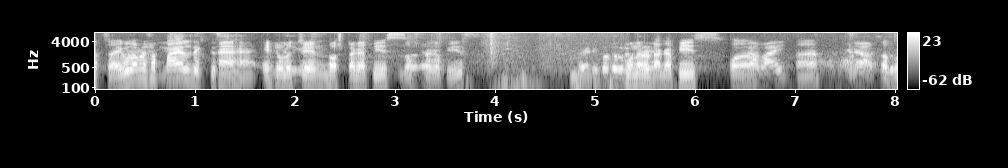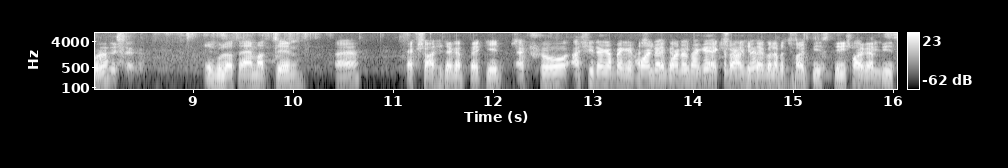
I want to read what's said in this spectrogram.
আচ্ছা এগুলো আমরা সব পায়েল দেখতেছি। হ্যাঁ হ্যাঁ এটা হলো চেন দশ টাকা পিস দশ টাকা পিস পনেরো টাকা পিস হ্যাঁ তারপরে? এগুলো আছে আমার চেন হ্যাঁ। একশো আশি টাকা প্যাকেট একশো আশি টাকা প্যাকেট কয়টা কয়টা থাকে একশো আশি টাকা ছয় পিস তিরিশ টাকা পিস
